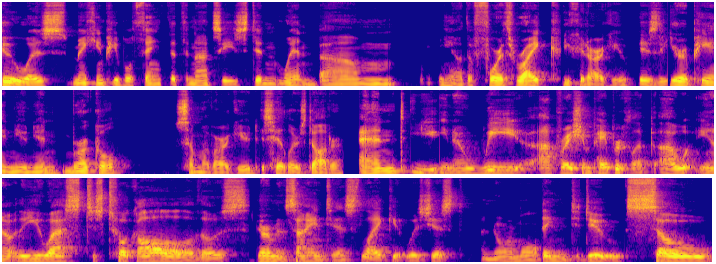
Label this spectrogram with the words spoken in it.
II was making people think that the Nazis didn't win. Um, you know, the Fourth Reich, you could argue, is the European Union. Merkel some have argued, is Hitler's daughter. And, you, you know, we, Operation Paperclip, uh, you know, the US just took all of those German scientists like it was just a normal thing to do. So,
